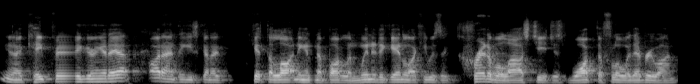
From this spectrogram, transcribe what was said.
you know, keep figuring it out. I don't think he's going to get the lightning in the bottle and win it again. Like he was incredible last year, just wiped the floor with everyone.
